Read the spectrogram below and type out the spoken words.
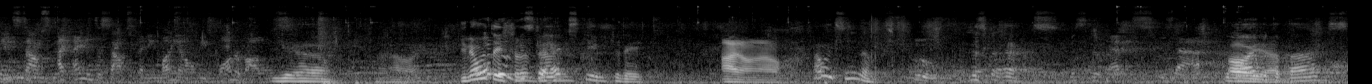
can't stop. I, I need to stop spending money on all these water bottles. Yeah. Wow. You know what they should have Mr. done? X came today. I don't know. I haven't seen him. Who? Mr. X. Mr. X, who's that? The Oh, guy yeah. with the bags.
